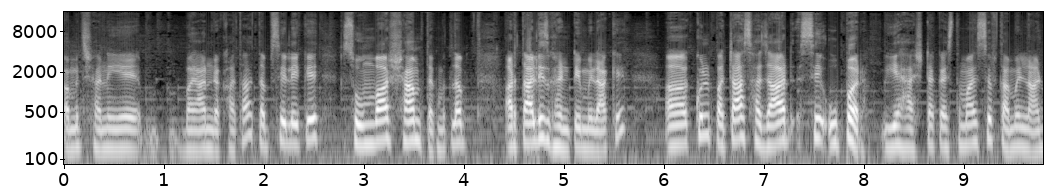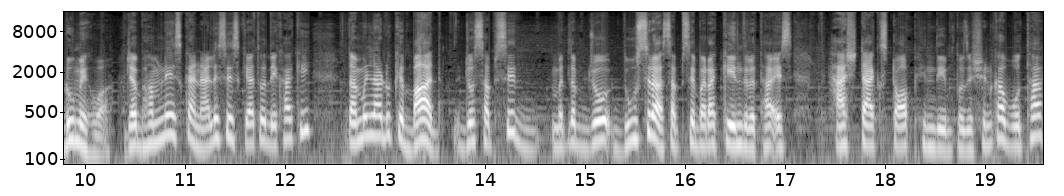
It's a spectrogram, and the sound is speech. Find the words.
अमित शाह ने ये बयान रखा था, तब से लेके सोमवार शाम तक मतलब 48 घंटे मिला के कुल पचास हज़ार से ऊपर ये हैशटैग का इस्तेमाल सिर्फ़ तमिलनाडु में हुआ। जब हमने इसका एनालिसिस किया तो देखा कि तमिलनाडु के बाद जो सबसे मतलब जो दूसरा सबसे बड़ा केंद्र था इस हैश टैग स्टॉप हिंदी इम्पोजिशन का वो था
